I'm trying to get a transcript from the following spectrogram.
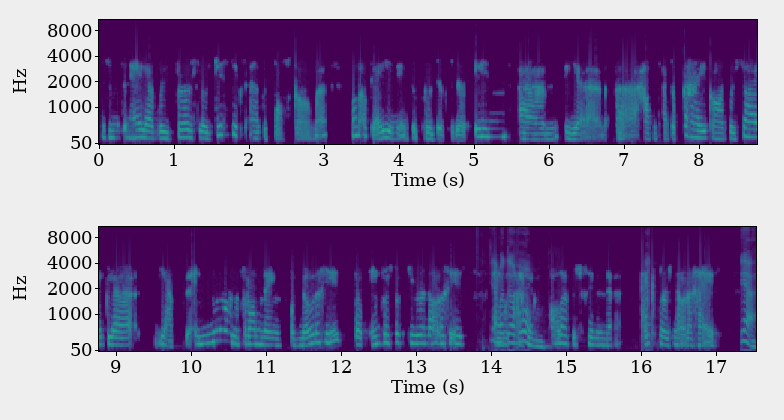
Dus er moet een hele reverse logistics aan te pas komen. Van oké, je neemt het product weer in, um, je uh, haalt het uit elkaar, je kan het recyclen. Ja, de enorme verandering wat nodig is, dat infrastructuur nodig is. Ja, maar en daarom. alle verschillende actors nodig heeft. Ja,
